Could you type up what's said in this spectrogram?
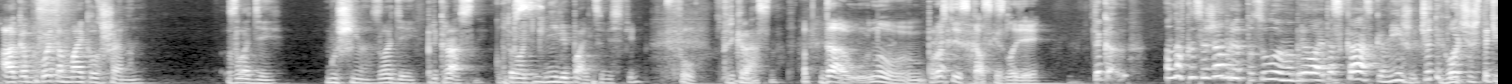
А какой-то Майкл Шеннон. Злодей. Мужчина, злодей, прекрасный, у которого Упс. гнили пальцы весь фильм. Фу. Прекрасно. Да, ну, просто из сказки злодей. Так а, она в конце жабрет поцелуем обрела. Это сказка, Миша. Что ты Вот. хочешь? Ты, ты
